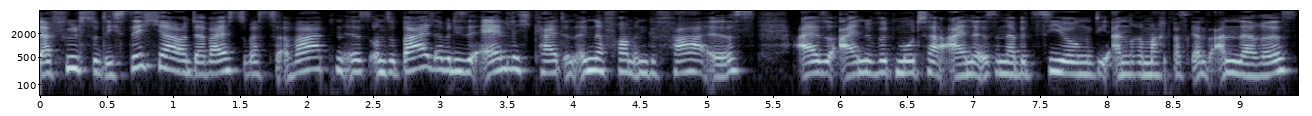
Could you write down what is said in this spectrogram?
da fühlst du dich sicher und da weißt du, was zu erwarten ist. Und sobald aber diese Ähnlichkeit in irgendeiner Form in Gefahr ist, also eine wird Mutter, eine ist in einer Beziehung, die andere macht was ganz anderes,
